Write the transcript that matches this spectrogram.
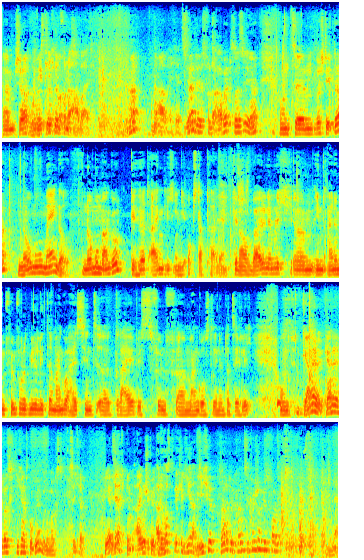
Ja. Ähm, schau, was wirklich oder von der Arbeit? ist. Von der Arbeit jetzt. Ja, der ist von der Arbeit quasi, ja. Und ähm, was steht da? Nomu Mango Nomu Mango. gehört eigentlich in die Obstabteilung. Genau, weil nämlich ähm, in einem 500 Milliliter Mango-Eis sind äh, drei bis fünf äh, Mangos drinnen tatsächlich. Und gerne, gerne lasse ich dich eins probieren, wenn du magst. Sicher. Jetzt? Ja, ich bin eigentlich. später? Ah, du hast wirklich hier eins. Ich hab da, du kannst die Kühlschrank ist voll. Nein.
